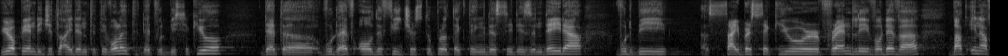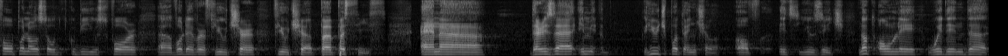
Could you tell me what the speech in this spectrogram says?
European digital identity wallet that would be secure, that uh, would have all the features to protecting the citizen data, would be cyber secure, friendly, whatever, but enough open also could be used for uh, whatever future future purposes. And uh, there is a huge potential of its usage, not only within the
